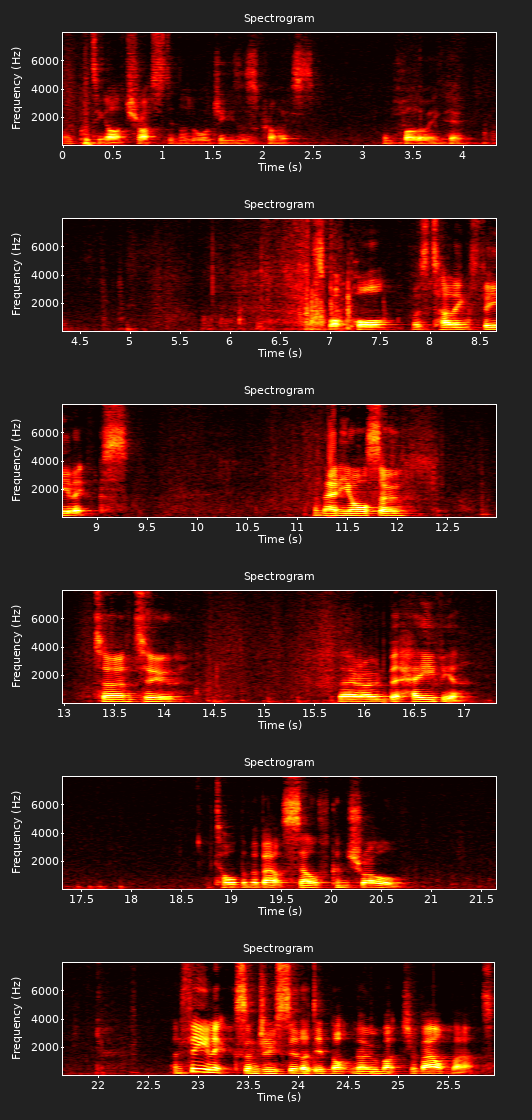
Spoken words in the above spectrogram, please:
by putting our trust in the Lord Jesus Christ and following him. That's what Paul was telling Felix. And then he also turned to their own behaviour. Told them about self control. And Felix and Drusilla did not know much about that.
